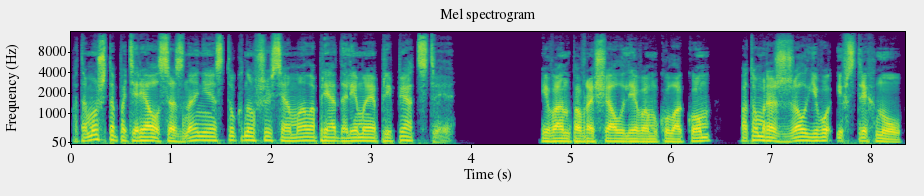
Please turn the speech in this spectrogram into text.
потому что потерял сознание, стукнувшись о малопреодолимое препятствие. Иван повращал левым кулаком, потом разжал его и встряхнул.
